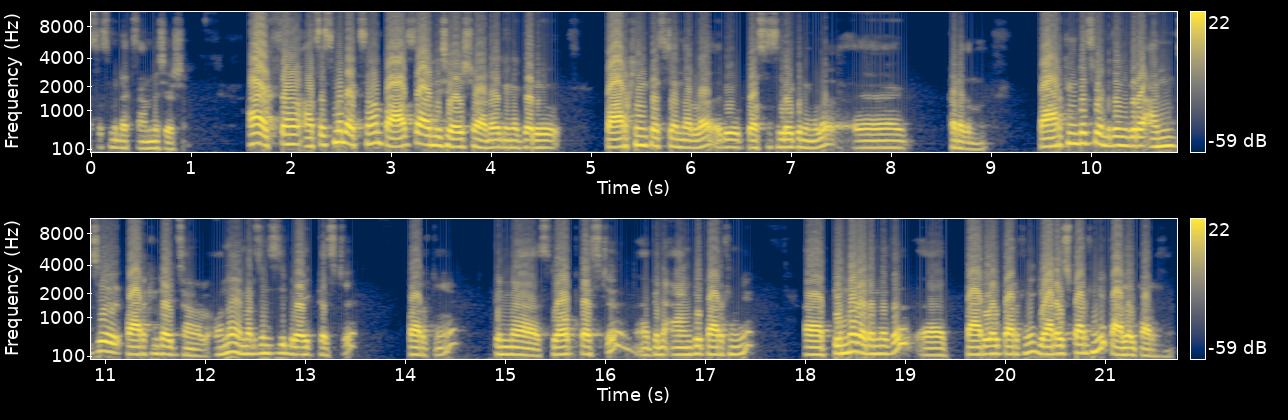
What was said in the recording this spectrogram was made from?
അസസ്മെന്റ് എക്സാമിന് ശേഷം. ആ എക്സാം അസസ്മെന്റ് എക്സാം പാസ് ആയതിനു ശേഷമാണ് നിങ്ങൾക്കൊരു പാർക്കിംഗ് ടെസ്റ്റ് എന്നുള്ള ഒരു പ്രോസസ്സിലേക്ക് നിങ്ങൾ കിടക്കുന്നത്. പാർക്കിംഗ് ടെസ്റ്റ് നിങ്ങൾക്ക് ഒരു അഞ്ച് പാർക്കിംഗ് ടൈപ്സ് ആണുള്ളത്. ഒന്ന് എമർജൻസി ബ്രേക്ക് ടെസ്റ്റ് പാർക്കിംഗ് പിന്നെ സ്ലോപ്പ് ടെസ്റ്റ് പിന്നെ ആംഗിൾ പാർക്കിംഗ് പിന്നെ വരുന്നത് parallel parking garage parking parallel parking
